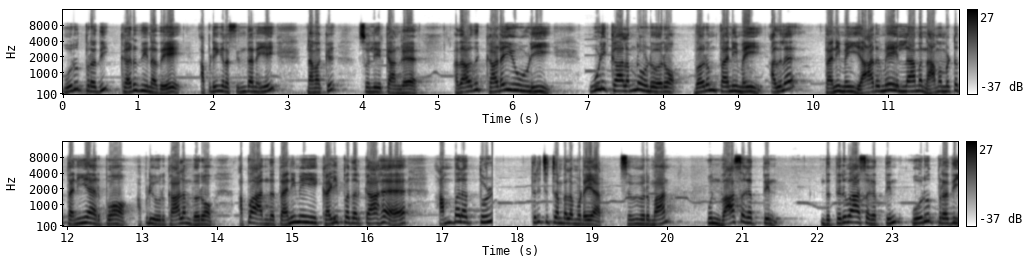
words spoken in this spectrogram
ஒரு பிரதி கருதினதே அப்படிங்கிற சிந்தனையை நமக்கு சொல்லியிருக்காங்க. அதாவது கடையூழி ஊழிக்காலம்னு ஒன்று வரும். வரும் தனிமை. அதில் தனிமை யாருமே இல்லாமல் நாம் மட்டும் தனியாக இருப்போம். அப்படி ஒரு காலம் வரும். அப்போ அந்த தனிமையை கழிப்பதற்காக அம்பலத்துள் திருச்சிற்றம்பலமுடையார் சிவபெருமான் உன் வாசகத்தின் இந்த திருவாசகத்தின் ஒரு பிரதி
